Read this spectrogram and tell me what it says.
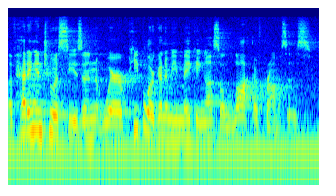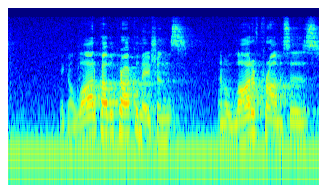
of heading into a season where people are going to be making us a lot of promises, making a lot of public proclamations and a lot of promises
